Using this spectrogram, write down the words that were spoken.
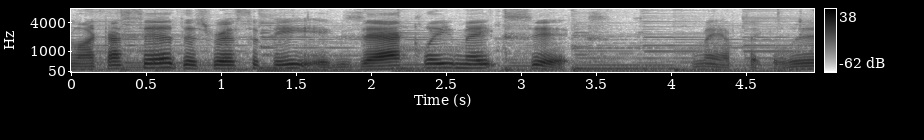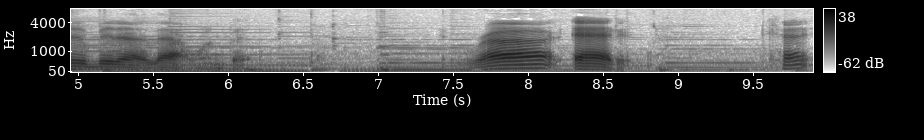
And like I said, this recipe exactly makes six. I may have to take a little bit out of that one, but right at it. Okay.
